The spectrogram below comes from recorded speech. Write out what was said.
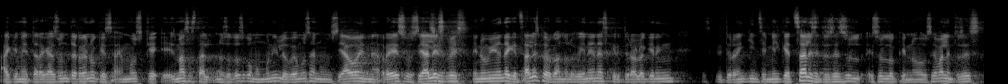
a que me traigas un terreno que sabemos que, es más, hasta nosotros como Muni lo vemos anunciado en las redes sociales pues. en un millón de quetzales, pero cuando lo vienen a escriturar lo quieren escriturar en 15 mil quetzales, entonces eso, eso, es lo que no se vale. Entonces,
